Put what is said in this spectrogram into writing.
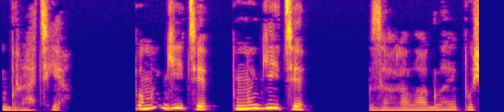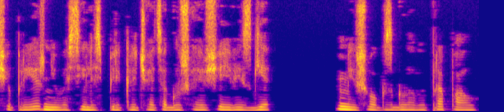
«Братья!» «Помогите! Помогите!» Заорала Аглая пуще прежнего, силясь перекричать оглушающие визги. Мешок с головы пропал.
